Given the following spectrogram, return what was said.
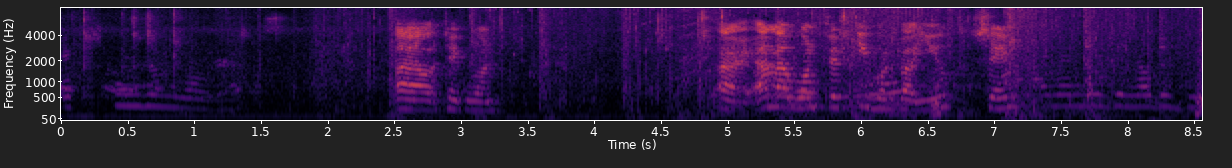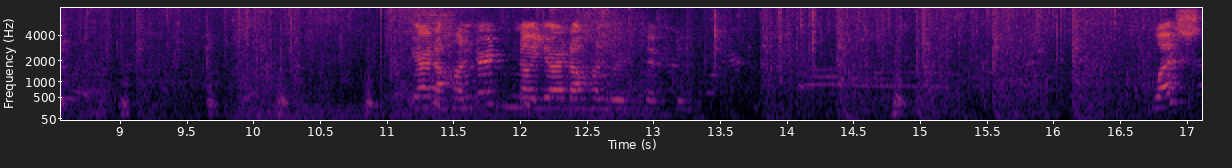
Excluding one. I'll take one. All right, I'm at 150. What about you? Same. You're at 100? No, you're at 150. West?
